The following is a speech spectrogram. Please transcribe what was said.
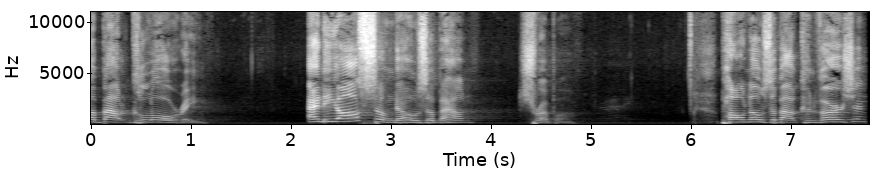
about glory. And he also knows about trouble. Paul knows about conversion.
